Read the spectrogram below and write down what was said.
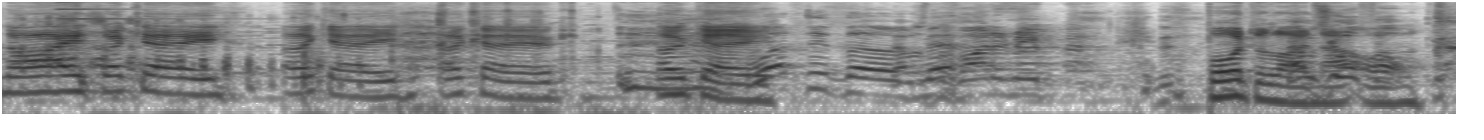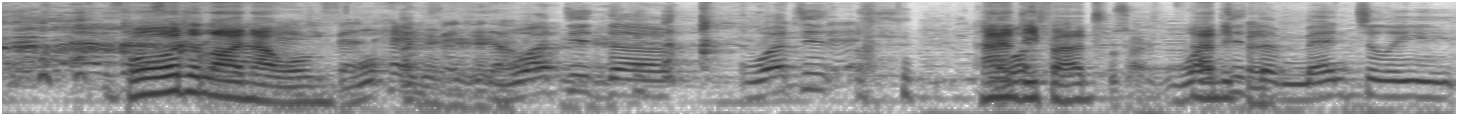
Nice, okay, okay, okay, okay. What did the That was provided me. Borderline That was that, your one. fault. Borderline that one. what did the what did Handy What- fad. what Handy did the mentally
